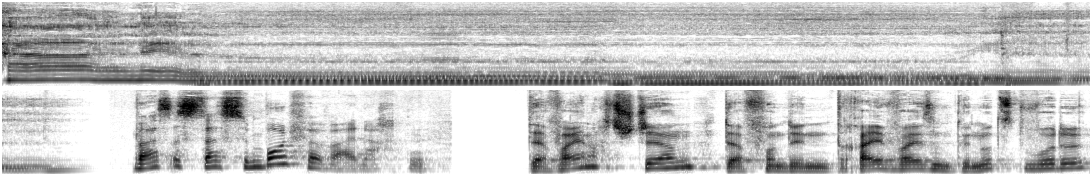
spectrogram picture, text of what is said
Halleluja. Was ist das Symbol für Weihnachten? Der Weihnachtsstern, der von den drei Weisen genutzt wurde,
